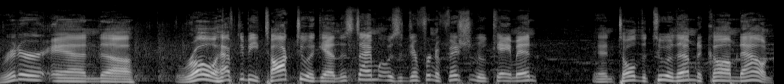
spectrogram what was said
Ritter and uh, Rowe have to be talked to again. This time it was a different official who came in and told the two of them to calm down.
